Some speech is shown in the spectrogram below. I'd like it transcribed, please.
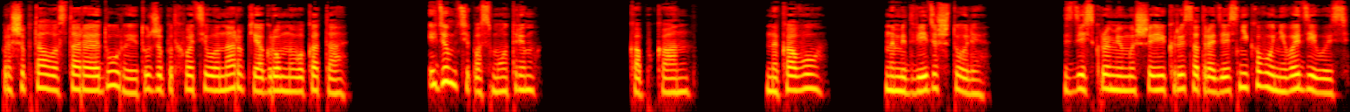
Прошептала старая дура и тут же подхватила на руки огромного кота. Идемте посмотрим». «Капкан? На кого? На медведя, что ли?» Здесь кроме мышей и крыс отродясь никого не водилось.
